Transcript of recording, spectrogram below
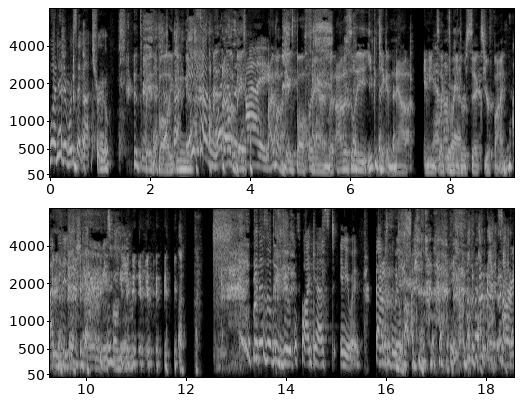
That is 100% not true. It's baseball. You can, Based on what I'm a, base, I- I'm a baseball fan, but honestly, you can take a nap innings Yeah. like three Yeah. through six. You're fine. I did a dish at a baseball game. That has nothing to do with this podcast. Anyway, back to the real topic. Sorry.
